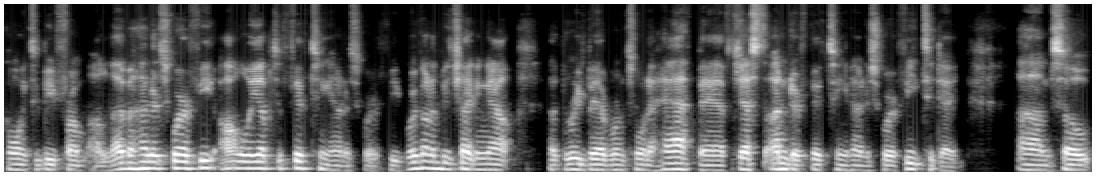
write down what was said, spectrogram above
going to be from 1,100 square feet all the way up to 1,500 square feet. We're going to be checking out a three bedroom, two and a half bath, just under 1,500 square feet today. Um, so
